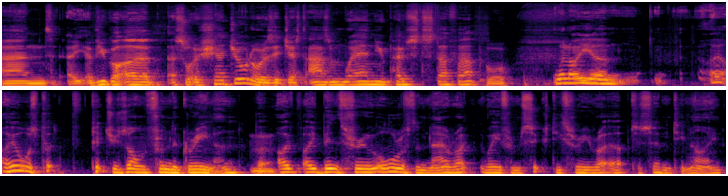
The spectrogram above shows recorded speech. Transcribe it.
And uh, have you got a, a sort of schedule, or is it just as and when you post stuff up, or Well, I um, I, I always put pictures on from the green one, but Mm. I've I've been through all of them now, right away from '63 right up to '79,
